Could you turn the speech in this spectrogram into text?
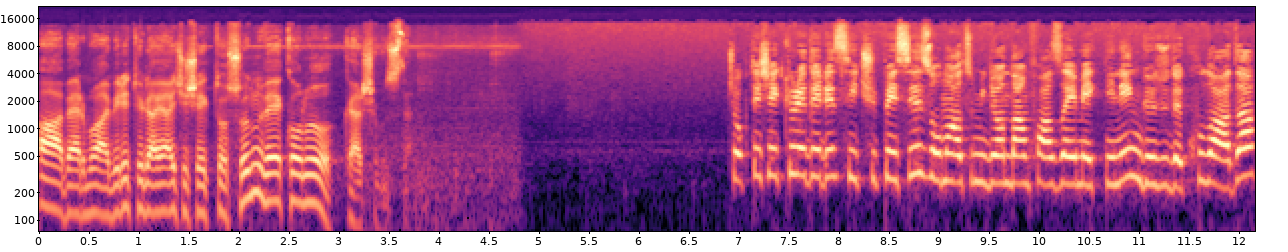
A Haber muhabiri Tülay Ayçiçek Tosun ve konuğu karşımızda. Çok teşekkür ederiz. Hiç şüphesiz 16 milyondan fazla emeklinin gözü de kulağı da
